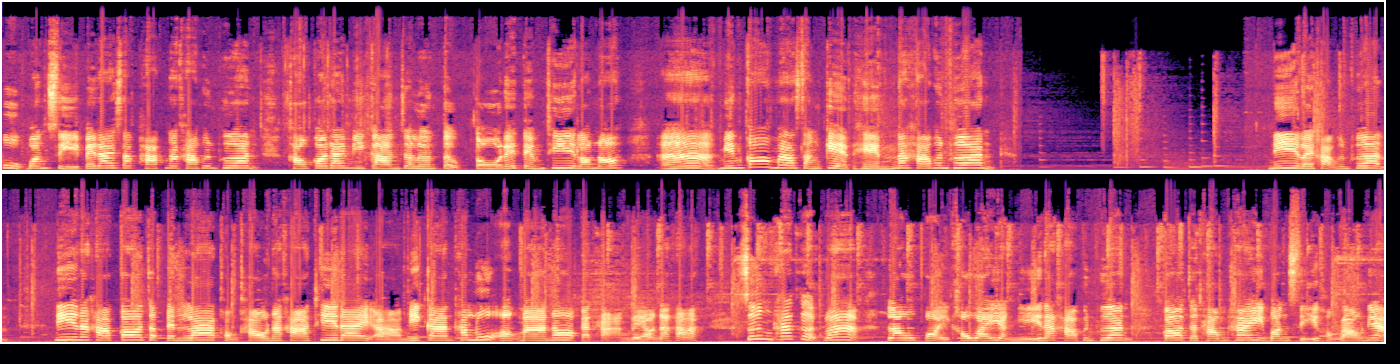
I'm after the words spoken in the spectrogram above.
ปลูกบอนสีไปได้สักพักนะคะเพื่อนๆเขาก็ได้มีการเจริญเติบโตได้เต็มที่แล้วเนาะอ่ามิ้นก็มาสังเกตเห็นนะคะเพื่อนๆ นี่เลยค่ะเพื่อนๆนี่นะคะก็จะเป็นรากของเขานะคะที่ได้อ่ามีการทะลุออกมานอกกระถางแล้วนะคะ ซึ่งถ้าเกิดว่าเราปล่อยเขาไว้อย่างนี้นะคะเพื่อนๆก็จะทำให้บอนสีของเราเนี่ย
